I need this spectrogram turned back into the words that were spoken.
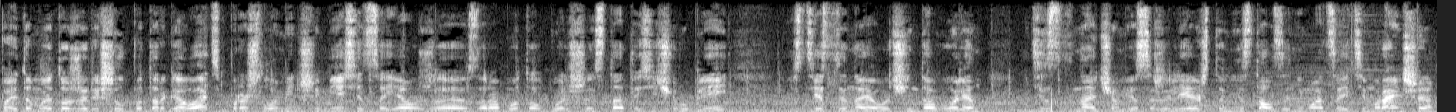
Поэтому я тоже решил поторговать. Прошло меньше месяца, я уже заработал больше 100 тысяч рублей. Естественно, я очень доволен. Единственное, о чем я сожалею, что не стал заниматься этим раньше.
